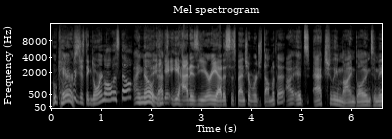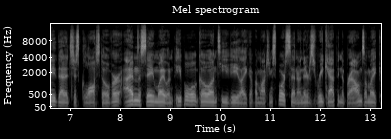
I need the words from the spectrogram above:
who cares? We're just ignoring all this now? I know he, that's. he had his year, he had his suspension. We're just done with it. I, it's actually mind blowing to me that it's just glossed over. I'm the same way. When people go on TV, like if I'm watching Sports Center and they're just recapping the Browns, I'm like,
